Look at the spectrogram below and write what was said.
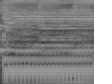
me.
